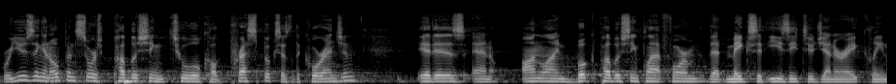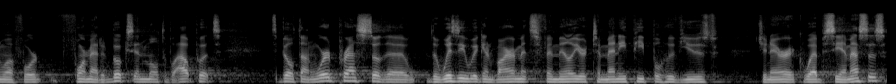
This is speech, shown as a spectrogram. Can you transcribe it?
We're using an open source publishing tool called Pressbooks as the core engine. It is an online book publishing platform that makes it easy to generate clean, well-formatted books in multiple outputs. It's built on WordPress, so the, the WYSIWYG environment's familiar to many people who've used generic web CMSs,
